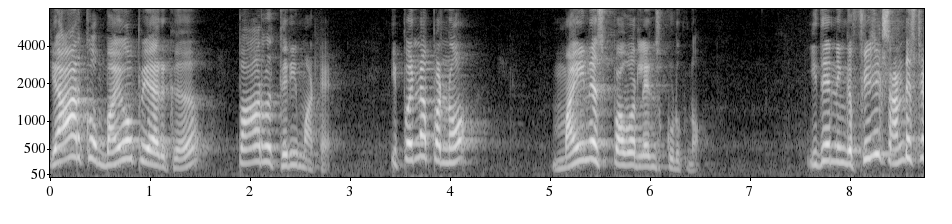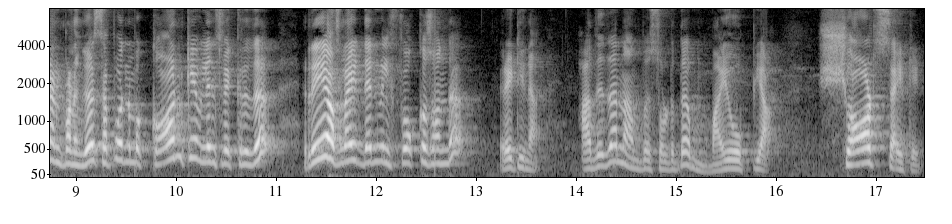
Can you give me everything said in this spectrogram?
யாருக்கும் மயோப்பியா இருக்கு? பார்வை தெரிய மாட்டேன் இப்போ என்ன பண்ணோம்? மைனஸ் பவர் லென்ஸ் கொடுக்கணும். இதை நீங்கள் ஃபிசிக்ஸ் அண்டர்ஸ்டாண்ட் பண்ணுங்க. சப்போஸ் நம்ம கான்கேவ் லென்ஸ் வைக்கிறது ray of light then will focus on the retina அதுதான் நம்ம சொல்கிறது மயோப்பியா ஷார்ட் சைட்டட்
